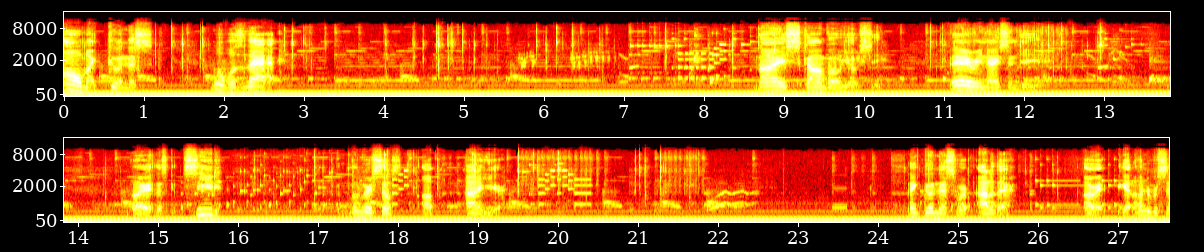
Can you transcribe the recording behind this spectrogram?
Oh my goodness. What was that? Nice combo, Yoshi. Very nice indeed. Alright, let's get the seed. Move ourselves up out of here. Thank goodness we're out of there. Alright, we got 100%.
